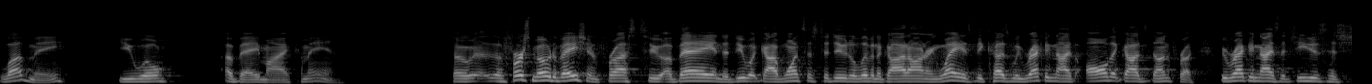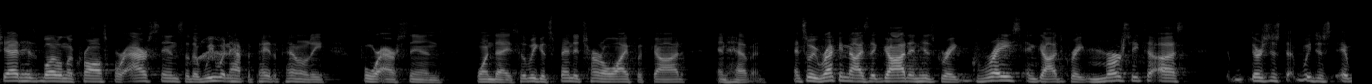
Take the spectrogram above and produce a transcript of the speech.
love me, you will obey my commands. So, uh, the first motivation for us to obey and to do what God wants us to do to live in a God honoring way is because we recognize all that God's done for us. We recognize that Jesus has shed his blood on the cross for our sins so that we wouldn't have to pay the penalty for our sins one day, so that we could spend eternal life with God in heaven. And so we recognize that God, in his great grace and God's great mercy to us, there's just, we just, it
